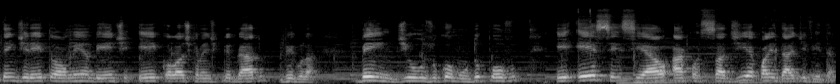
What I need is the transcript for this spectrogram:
têm direito ao meio ambiente ecologicamente equilibrado, vírgula, bem de uso comum do povo e essencial à sadia qualidade de vida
